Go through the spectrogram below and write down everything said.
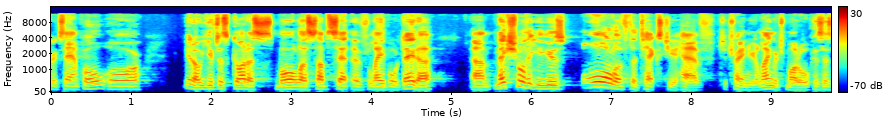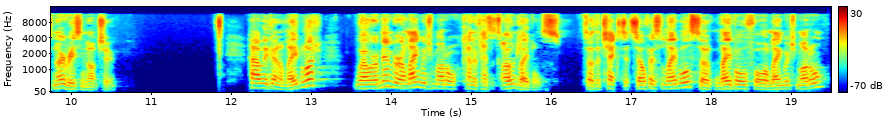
for example, or you know, you've just got a smaller subset of labeled data, um, make sure that you use all of the text you have to train your language model because there's no reason not to. How are we going to label it? Well, remember a language model kind of has its own labels. So the text itself is a label, so label for language model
